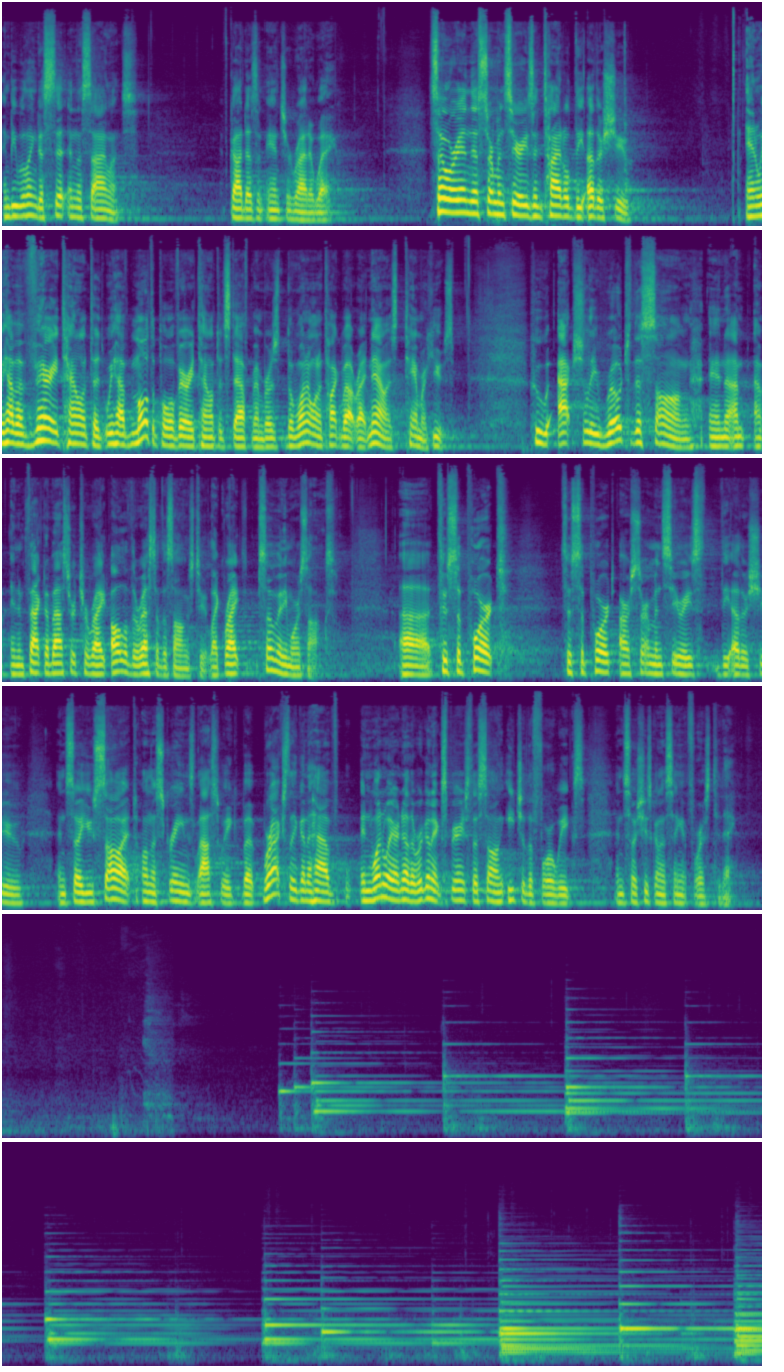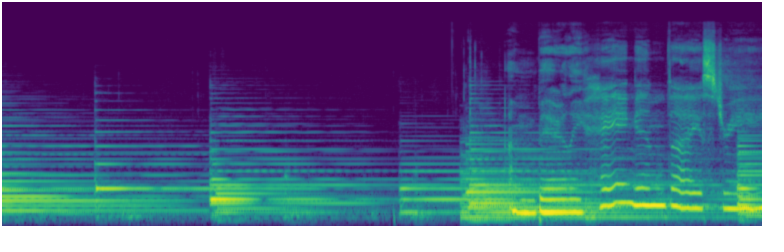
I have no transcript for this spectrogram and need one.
and be willing to sit in the silence God doesn't answer right away. So, we're in this sermon series entitled The Other Shoe. And we have a very talented, we have multiple very talented staff members. The one I want to talk about right now is Tamara Hughes, who actually wrote this song. And, I'm, and in fact, I've asked her to write all of the rest of the songs too, like write so many more songs uh, to, support, to support our sermon series, The Other Shoe. And so you saw it on the screens last week, but we're actually going to have, in one way or another, we're going to experience this song each of the four weeks. And so she's going to sing it for us today. A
